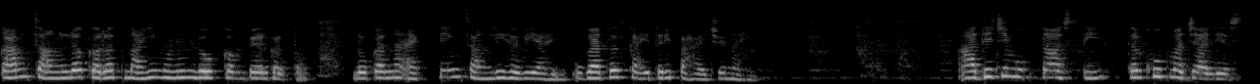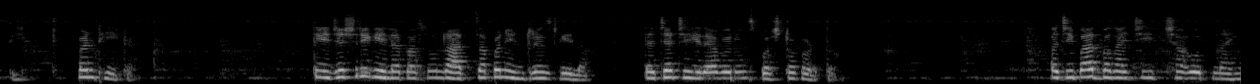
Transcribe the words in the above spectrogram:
काम चांगलं करत नाही म्हणून लोक कंपेअर करतात. लोकांना ॲक्टिंग चांगली हवी आहे. उगाच काहीतरी पाहायचे नाही. आधीची मुक्ता असती तर खूप मजा आली असती. पण ठीक आहे. तेजश्री गेल्यापासून राजचा पण इंटरेस्ट गेला. त्याच्या चेहऱ्यावरून स्पष्ट कळतं अजिबात बघायची इच्छा होत नाही.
